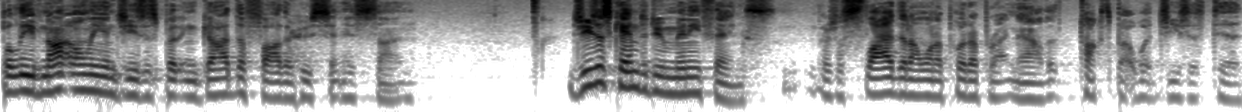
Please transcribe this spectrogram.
believe not only in Jesus but in God the Father who sent his son. Jesus came to do many things. There's a slide that I want to put up right now that talks about what Jesus did.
